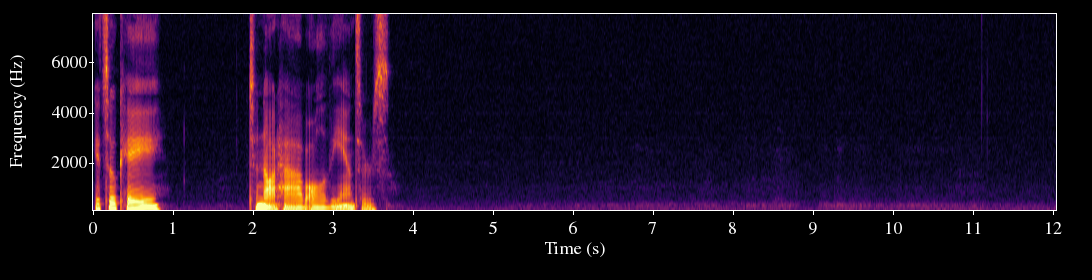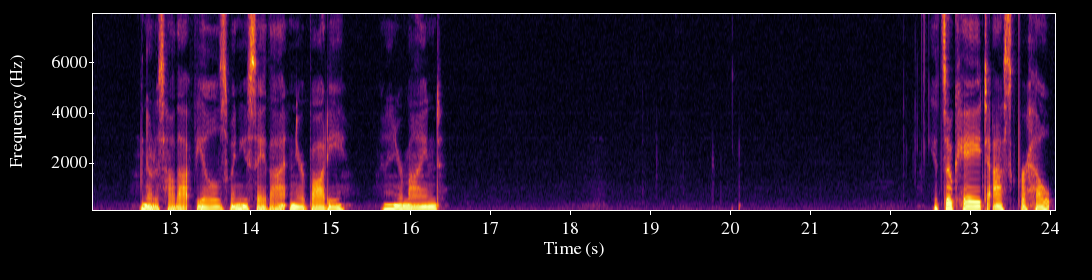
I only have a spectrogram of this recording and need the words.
It's okay to not have all of the answers. Notice how that feels when you say that in your body and in your mind. It's okay to ask for help.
